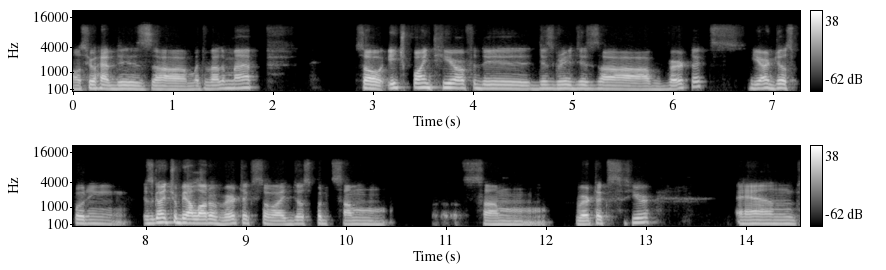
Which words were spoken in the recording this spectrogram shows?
once you have this uh, multi-value map, so each point here of the this grid is a vertex. I'm just putting, it's going to be a lot of vertex, so I just put some some vertex here. And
